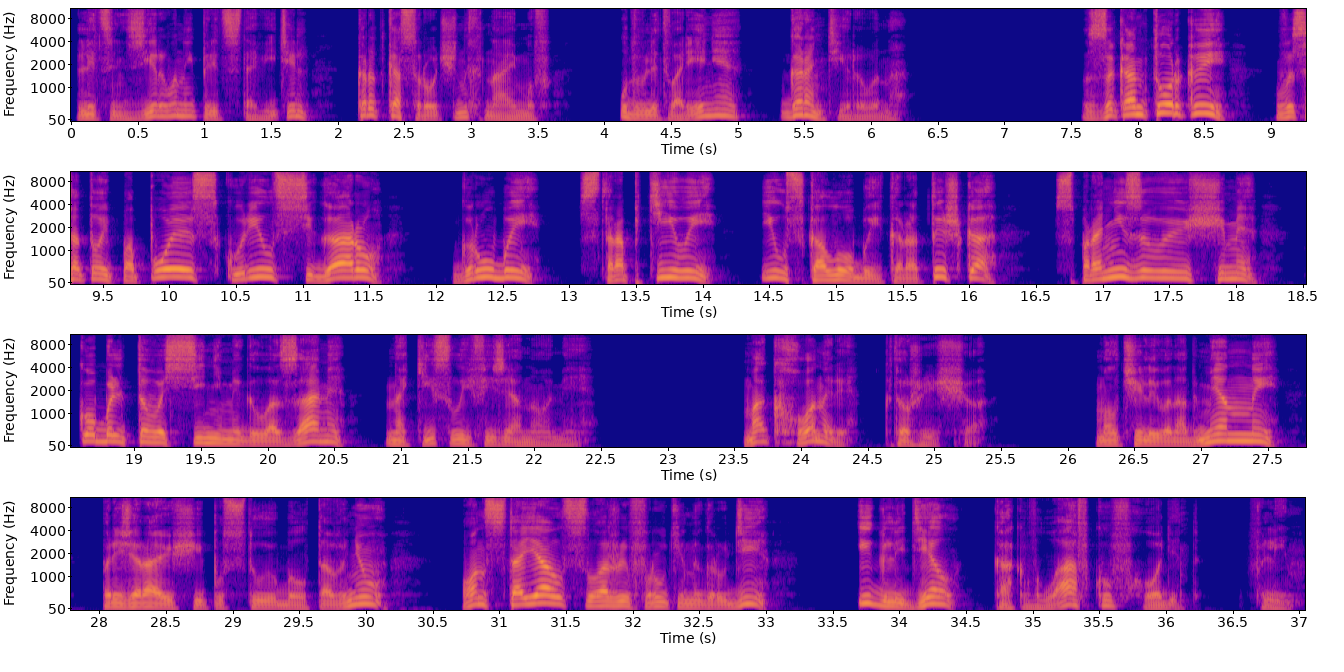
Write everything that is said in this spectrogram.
Лицензированный представитель краткосрочных наймов. Удовлетворение гарантировано. За конторкой высотой по пояс курил сигару грубый, строптивый и усколобый коротышка с пронизывающими кобальтово-синими глазами на кислой физиономии. МакХоннери, кто же еще? Молчаливо надменный, презирающий пустую болтовню, он стоял, сложив руки на груди, и глядел, как в лавку входит Флинн.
